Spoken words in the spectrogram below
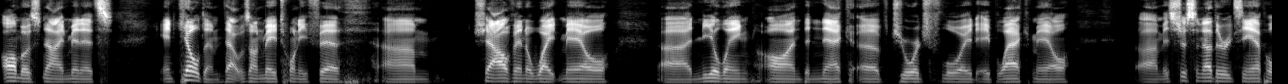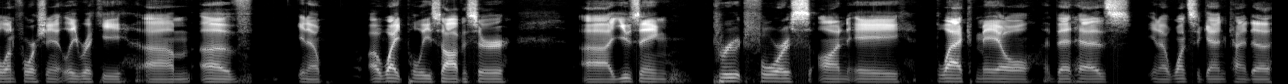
almost nine minutes and killed him. That was on May 25th. Um, Chauvin, a white male, uh, kneeling on the neck of George Floyd, a black male. Um, it's just another example, unfortunately, Ricky, um, of you know a white police officer uh, using brute force on a black male that has you know once again kind of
